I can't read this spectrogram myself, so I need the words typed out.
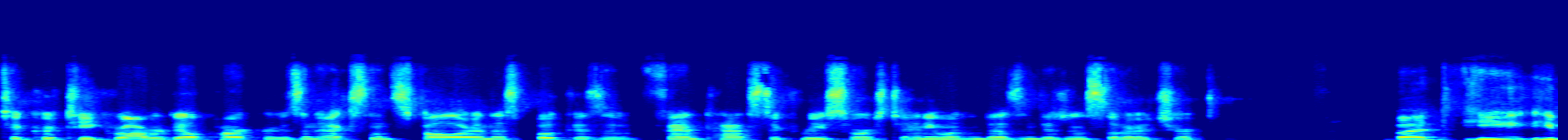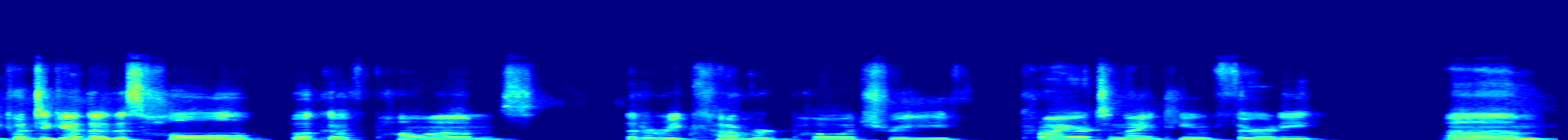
to critique Robert Dale Parker, who's an excellent scholar, and this book is a fantastic resource to anyone who does Indigenous literature. But he, he put together this whole book of poems that are recovered poetry prior to 1930, um,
